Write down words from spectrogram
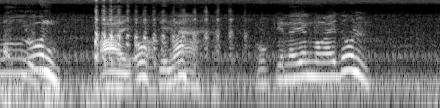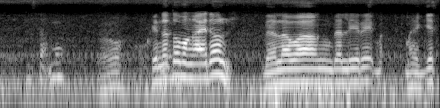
Ayun. Ay, okay na. Okay na yan mga idol. Kita mo. Oh, okay na to mga idol. Dalawang daliri, ma- mahigit.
